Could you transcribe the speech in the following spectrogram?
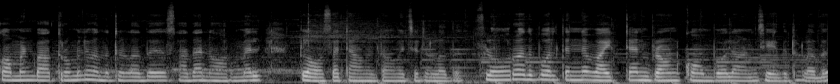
കോമൺ ബാത്റൂമിൽ വന്നിട്ടുള്ളത് സാധാ നോർമൽ ക്ലോസറ്റ് ആണ് കേട്ടോ വെച്ചിട്ടുള്ളത്. ഫ്ലോറും അതുപോലെ തന്നെ വൈറ്റ് ആൻഡ് ബ്രൗൺ കോംബോയിലാണ് ചെയ്തിട്ടുള്ളത്.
